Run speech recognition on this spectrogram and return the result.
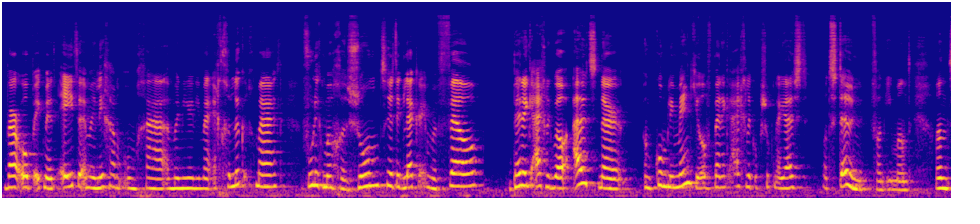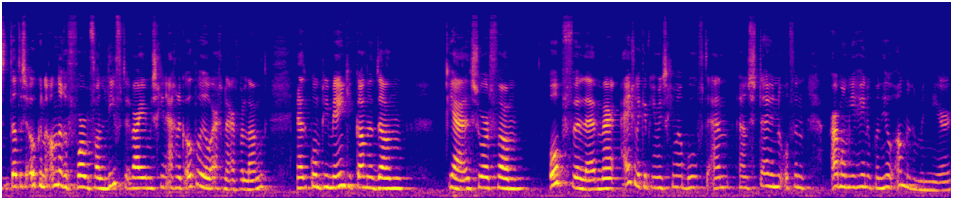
waarop ik met eten en mijn lichaam omga een manier die mij echt gelukkig maakt? Voel ik me gezond? Zit ik lekker in mijn vel? Ben ik eigenlijk wel uit naar een complimentje of ben ik eigenlijk op zoek naar juist wat steun van iemand? Want dat is ook een andere vorm van liefde waar je misschien eigenlijk ook wel heel erg naar verlangt. En dat complimentje kan het dan ja, een soort van opvullen. Maar eigenlijk heb je misschien wel behoefte aan, aan steun of een arm om je heen op een heel andere manier.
